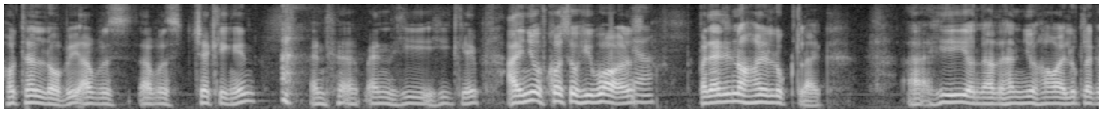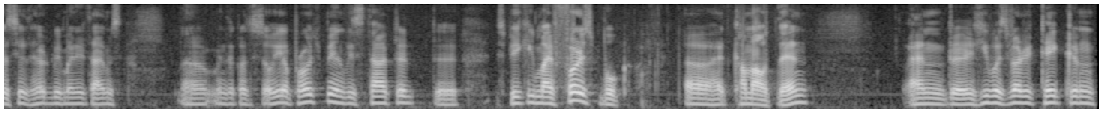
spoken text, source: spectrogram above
hotel lobby. I was I was checking in, and uh, and he he came. I knew, of course, who he was, Yeah. But I didn't know how he looked like. Uh, he, on the other hand, knew how I looked like. As he had heard me many times um, in the concert. So he approached me, and we started uh, speaking. My first book uh, had come out then, and uh, he was very taken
